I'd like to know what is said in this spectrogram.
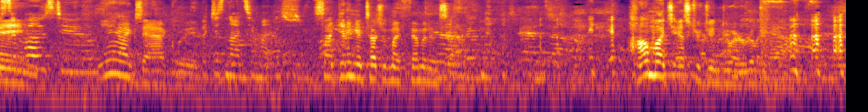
thing. supposed to, yeah, exactly. but just not too much. It's like getting in touch with my feminine side. How much estrogen do I really have?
